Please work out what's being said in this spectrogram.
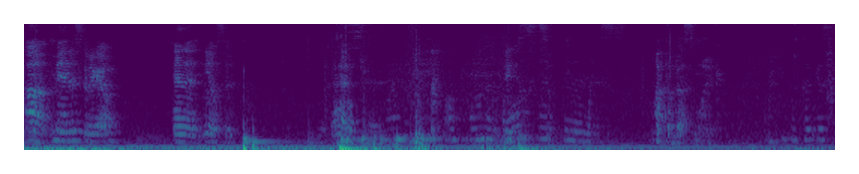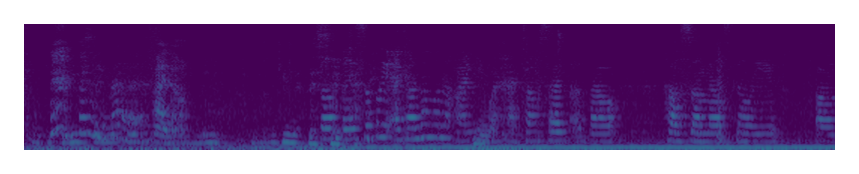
Uh, Amanda's gonna go, and then Nielsen. Go ahead. Hold on, Thanks. what was this? Not the best mic. It's like it's really bad. I know. So basically, I kind of want to argue what Hantok said about how some males can leave um,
